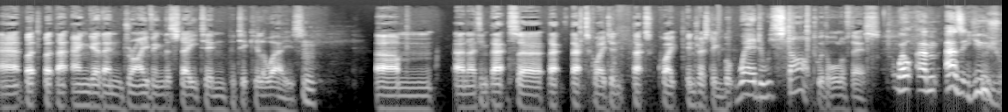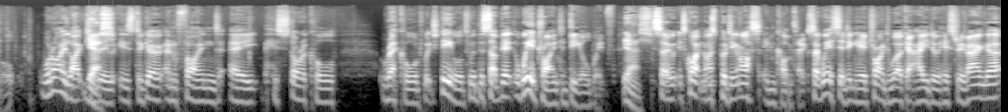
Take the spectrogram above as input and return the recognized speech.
uh, but but that anger then driving the state in particular ways. Um, and I think that's uh, that that's quite in, that's quite interesting. But where do we start with all of this? Well, um, as usual, what I like to Yes. do is to go and find a historical record which deals with the subject that we're trying to deal with. yes. So it's quite nice putting us in context. So we're sitting here trying to work out how you do a history of anger,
